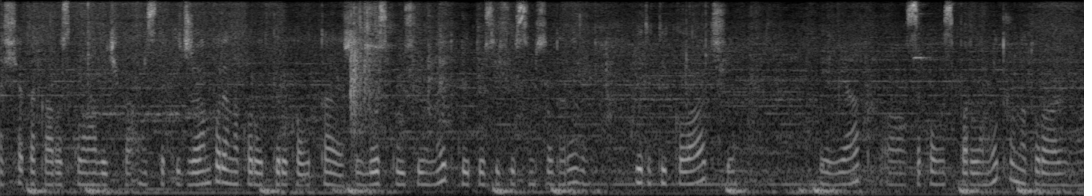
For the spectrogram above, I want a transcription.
А ще така розкладочка. Ось такі джемпери на короткий рукав теж з блискучою ниткою 1700 гривень. Є такі клатчі. Як з якогось перламутру натурального.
